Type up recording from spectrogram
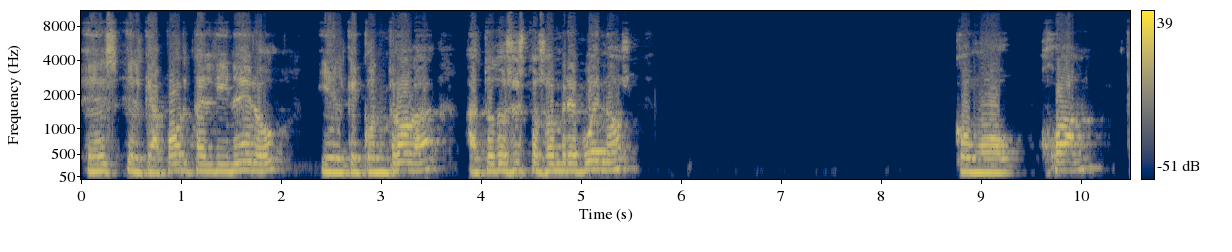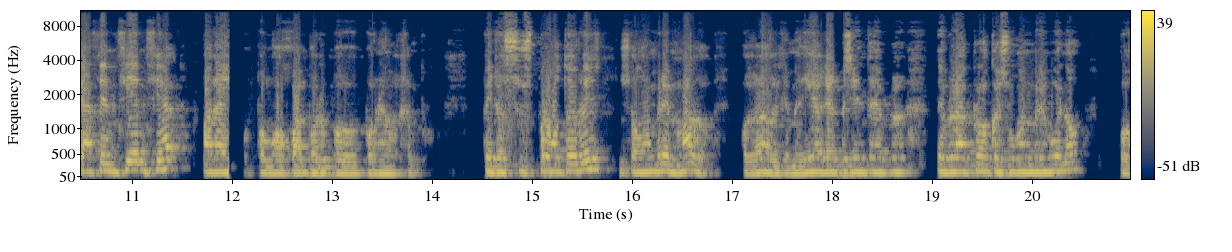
es el que aporta el dinero y el que controla a todos estos hombres buenos como Juan, que hacen ciencia para... Pongo Juan por, un ejemplo. Pero sus promotores son hombres malos. Pues claro, el que me diga que el presidente de BlackRock es un hombre bueno, pues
